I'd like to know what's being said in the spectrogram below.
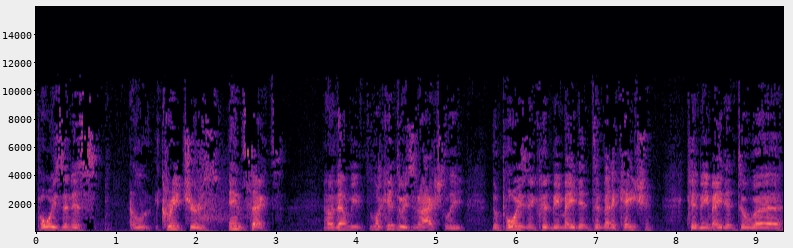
poisonous creatures, insects? And then we look into it, so actually, the poison could be made into medication, could be made into uh,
